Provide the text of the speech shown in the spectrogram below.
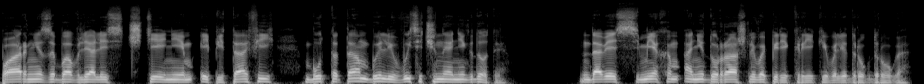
Парни забавлялись чтением эпитафий, будто там были высечены анекдоты. Давясь смехом, они дурашливо перекрикивали друг друга.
